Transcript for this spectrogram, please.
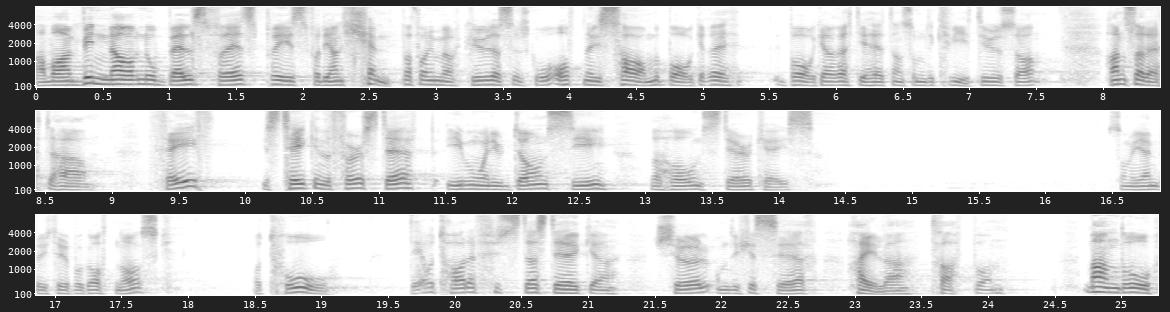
Han var en vinner av Nobels fredspris fordi han kjempet for de mørkhudede som skulle oppnå de samme borgerrettighetene som de hvite i USA. Han sa dette her. Faith is taking the first step even when you don't see the whole staircase. Som igjen betyr på godt norsk å tro. Det er å ta det første steget selv om du ikke ser hele trappa. Med andre ord,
